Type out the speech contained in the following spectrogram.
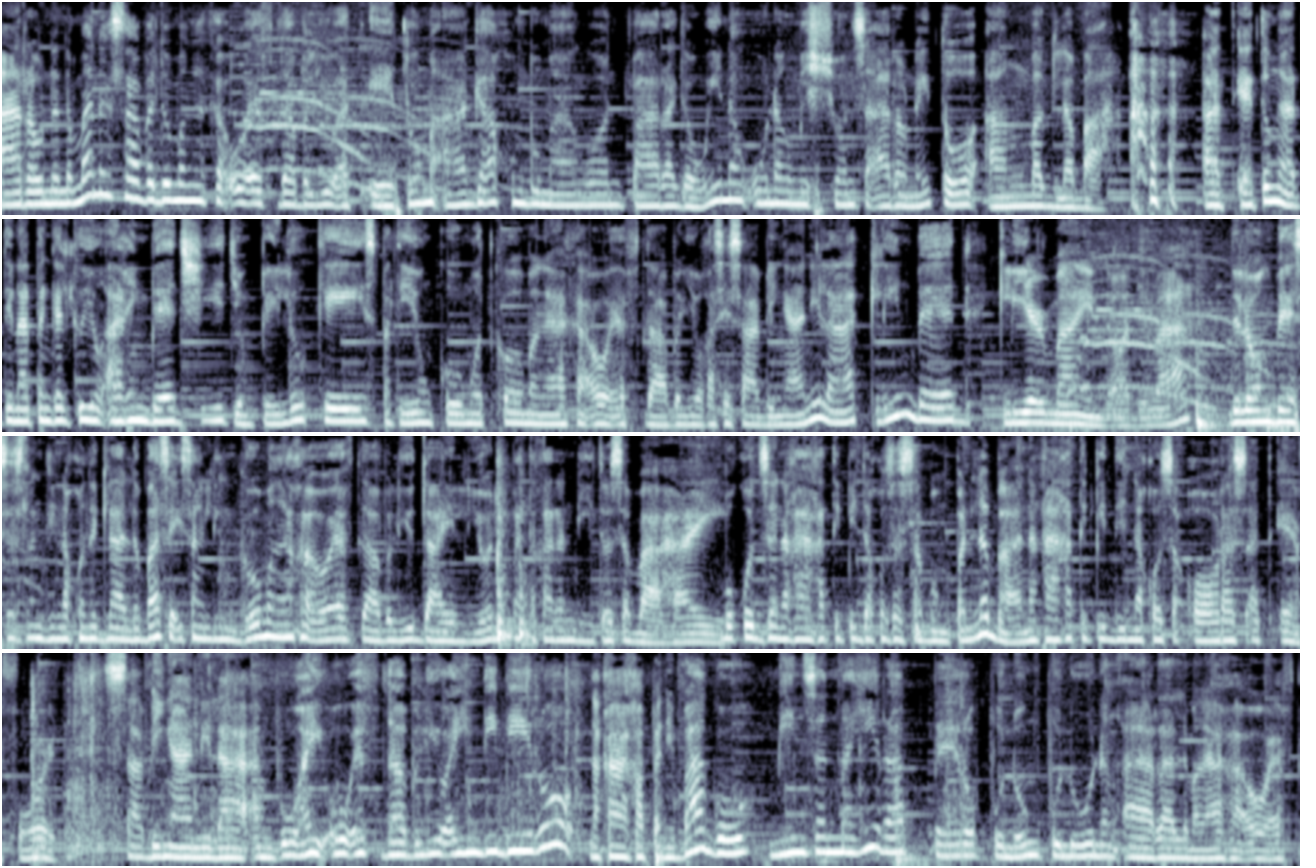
Araw na naman ng Sabado mga ka-OFW at eto maaga akong bumangon para gawin ang unang misyon sa araw na ito ang maglaba. at eto nga, tinatanggal ko yung aking bedsheet, yung pillowcase, pati yung kumot ko mga ka-OFW kasi sabi nga nila, clean bed, clear mind. O, ba? Dalawang beses lang din ako naglalaba sa isang linggo mga ka-OFW dahil yun ang patakaran dito sa bahay. Bukod sa nakakatipid ako sa sabong panlaba, nakakatipid din ako sa oras at effort. Sabi nga nila, ang buhay OFW ay hindi biro. Nakakapanibago, minsan mahirap, pero punong-puno ng aral mga ka-OFW.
